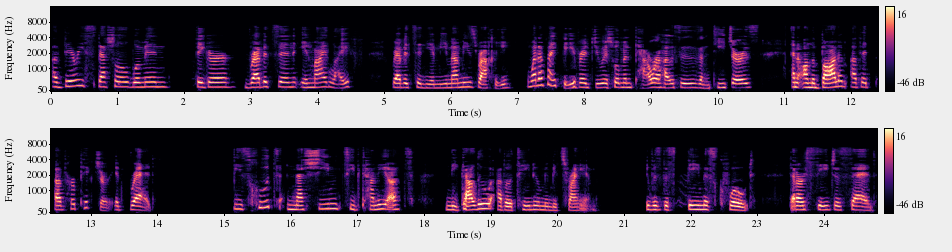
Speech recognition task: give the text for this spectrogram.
a very special woman figure, Rebbetzin, in my life, Rebbetzin Yemima Mizrahi, one of my favorite Jewish woman powerhouses and teachers. And on the bottom of it, of her picture, it read, "Bizchut Nashim Tzidkaniot Nigalu Avotenu Mimitzrayim." It was this famous quote that our sages said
